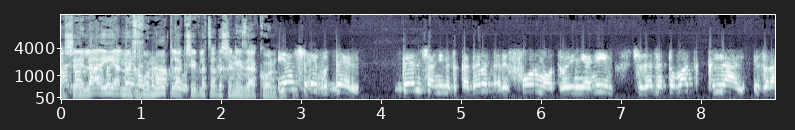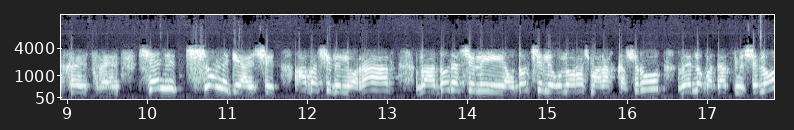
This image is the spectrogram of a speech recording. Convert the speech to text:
השאלה היא הנכונות להקשיב לצד השני, זה הכל. יש הבדל. בין שאני מקדמת רפורמות ועניינים שזה לטובת כלל אזרחי ישראל שאין לי שום נגיעה אישית אבא שלי לא רב והדודה שלי, או דוד שלי הוא לא ראש מערך כשרות ואין לו בד"ץ משלו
